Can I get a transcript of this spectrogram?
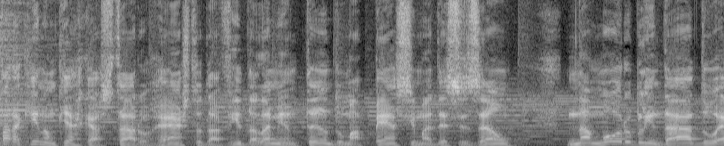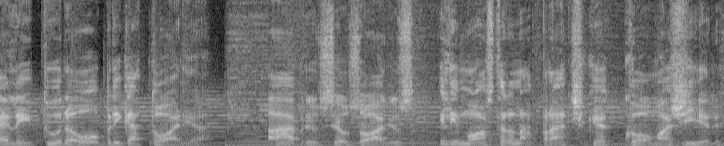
Para quem não quer gastar o resto da vida lamentando uma péssima decisão, Namoro Blindado é leitura obrigatória. Abre os seus olhos e lhe mostra na prática como agir.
